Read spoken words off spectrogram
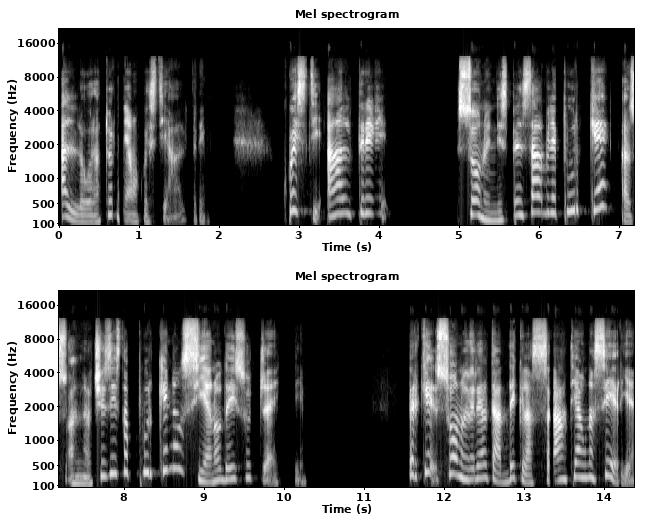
Allora, torniamo a questi altri. Questi altri sono indispensabili purché al, al narcisista purché non siano dei soggetti. Perché sono in realtà declassati a una serie,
